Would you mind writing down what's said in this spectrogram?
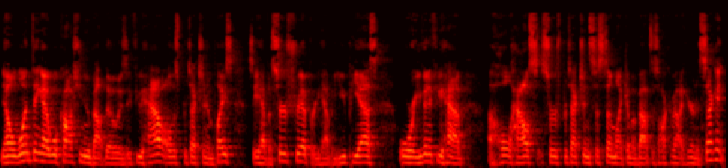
Now, one thing I will caution you about though is if you have all this protection in place, so you have a surge strip or you have a UPS, or even if you have a whole house surge protection system like I'm about to talk about here in a second,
